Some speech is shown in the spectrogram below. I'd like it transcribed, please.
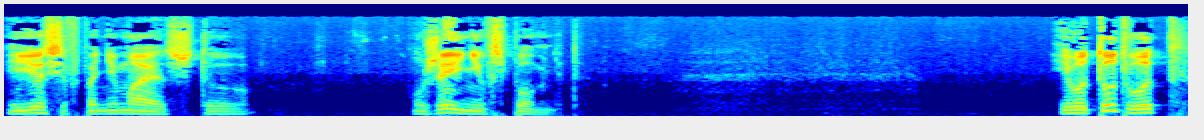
Иосиф понимает, что уже и не вспомнит. И вот тут вот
